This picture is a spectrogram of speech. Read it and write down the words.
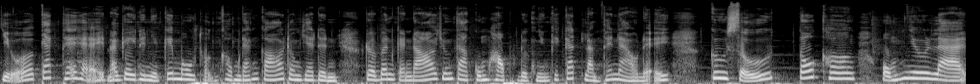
giữa các thế hệ đã gây nên những cái mâu thuẫn không đáng có trong gia đình. Rồi bên cạnh đó, chúng ta cũng học được những cái cách làm thế nào để cư xử tốt hơn, cũng như là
